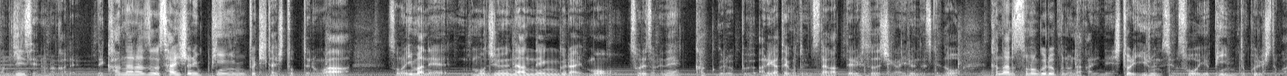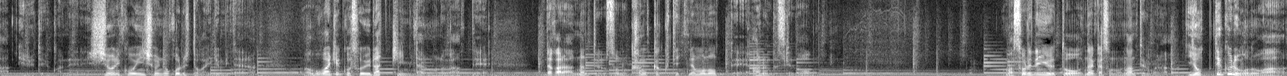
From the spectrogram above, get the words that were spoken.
あの人生の中で。で、必ず最初にピーンと来た人ってのが、その今ねもう十何年ぐらいもそれぞれね各グループありがたいことにつながってる人たちがいるんですけど必ずそのグループの中にね一人いるんですよ。そういうピンとくる人がいるというかね。非常にこう印象に残る人がいるみたいな、まあ、僕は結構そういうラッキーみたいなものがあって。だから何ていうのその感覚的なものってあるんですけどまあそれで言うとなんかその何ていうのかな。寄ってくるものは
